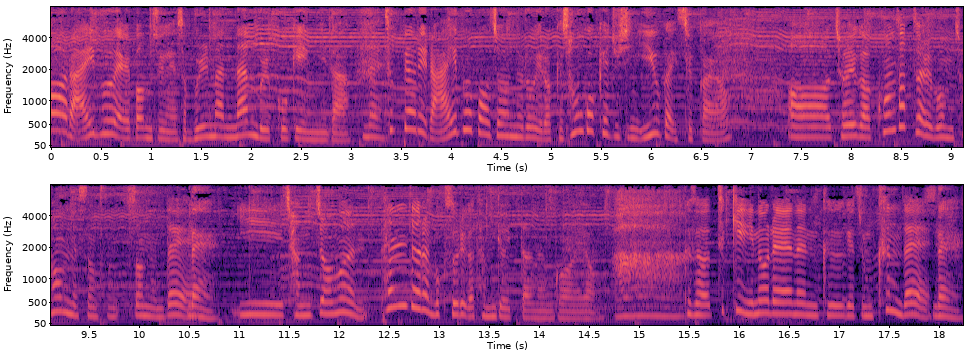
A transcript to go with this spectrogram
투어 라이브 앨범 중에서 물 만난 물고기입니다. 네. 특별히 라이브 버전으로 이렇게 선곡해주신 이유가 있을까요? 아, 저희가 콘서트 앨범 처음 냈었는데 네. 이 장점은 팬들의 목소리가 담겨 있다는 거예요. 아, 그래서 특히 이 노래는 그게 좀 큰데 네.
